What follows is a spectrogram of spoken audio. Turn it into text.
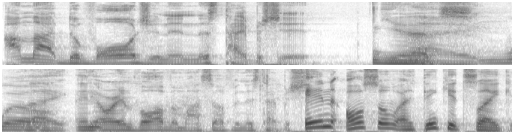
I'm not divulging in this type of shit. Yes. Like, Well, like, and- or involving myself in this type of shit. And also, I think it's like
